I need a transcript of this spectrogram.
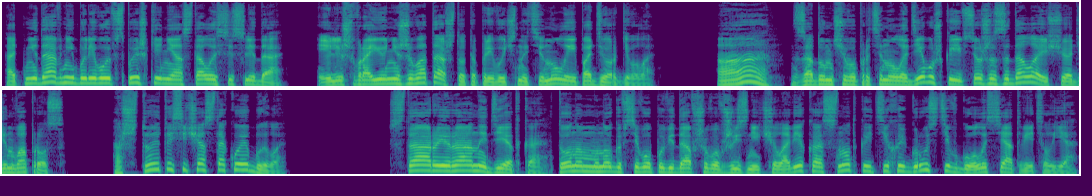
От недавней болевой вспышки не осталось и следа, и лишь в районе живота что-то привычно тянуло и подергивало. а, задумчиво протянула девушка и все же задала еще один вопрос. «А что это сейчас такое было?» «Старые раны, детка», тоном много всего повидавшего в жизни человека с ноткой тихой грусти в голосе ответил я.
